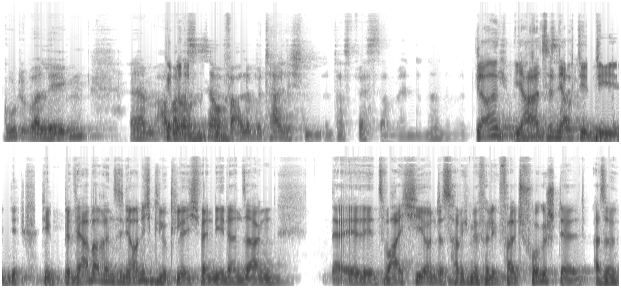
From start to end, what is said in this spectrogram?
gut überlegen. Ähm, aber genau. das ist ja auch für alle Beteiligten das Beste am Ende. Ne? Ja, ja, es sind ja auch die, die, die Bewerberinnen sind ja auch nicht glücklich, wenn die dann sagen, äh, jetzt war ich hier und das habe ich mir völlig falsch vorgestellt. Also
